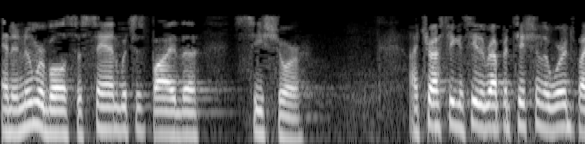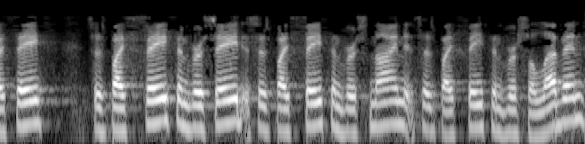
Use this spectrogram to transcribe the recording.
and innumerable as the sand which is by the seashore. I trust you can see the repetition of the words by faith. It says by faith in verse 8. It says by faith in verse 9. It says by faith in verse 11.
